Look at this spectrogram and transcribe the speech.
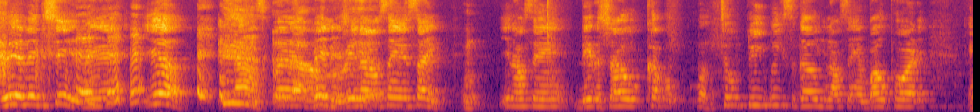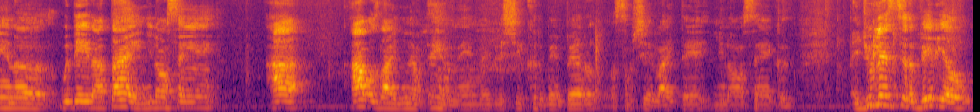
Real nigga shit, man. Yeah. Nah, square No, up business, you know what I'm saying? Say, you know what I'm saying? Did a show a couple, what, two, three weeks ago, you know what I'm saying? Boat party. And uh, we did our thing, you know what I'm saying? I I was like, you know, damn, man, maybe this shit could have been better or some shit like that, you know what I'm saying? Because if you listen to the video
